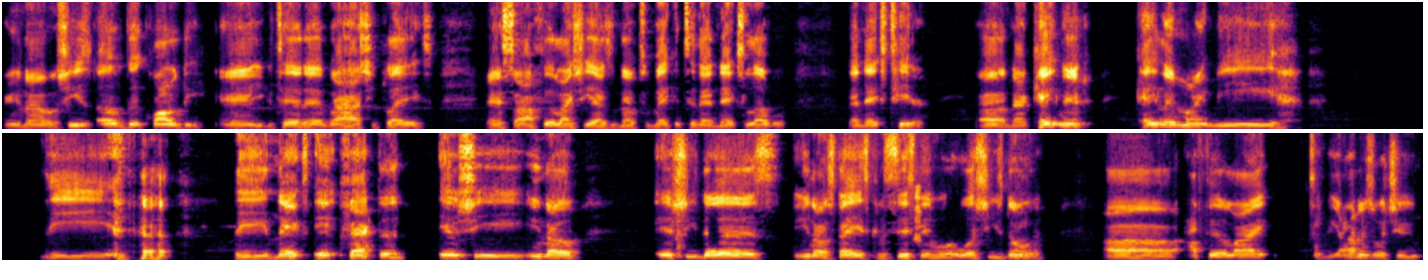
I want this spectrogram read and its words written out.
you know she's of good quality, and you can tell that by how she plays. And so I feel like she has enough to make it to that next level, that next tier. Uh, now Caitlin, Caitlin might be the the next it factor if she, you know, if she does, you know, stays consistent with what she's doing. Uh, I feel like, to be honest with you,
